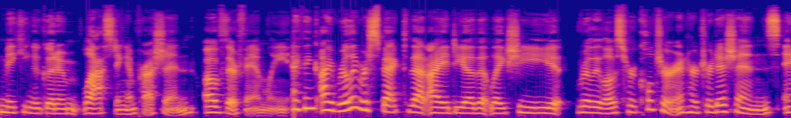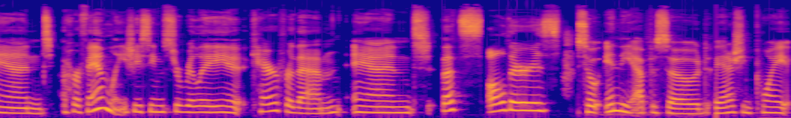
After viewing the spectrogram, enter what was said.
making a good and lasting impression of their family. I think I really respect that idea that, like, she really loves her culture and her traditions and her family. She seems to really care for them. And that's all there So in the episode Vanishing Point,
